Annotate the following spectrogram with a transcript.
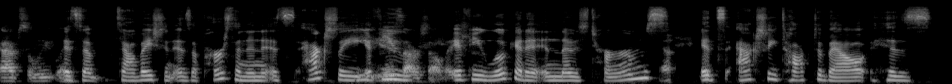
Absolutely. It's a salvation is a person and it's actually he if is you our salvation. if you look at it in those terms, Yep. it's actually talked about his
